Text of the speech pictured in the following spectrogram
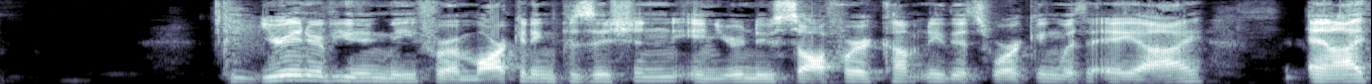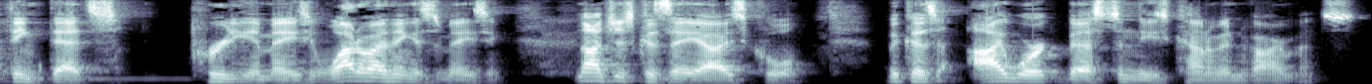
Hmm. You're interviewing me for a marketing position in your new software company that's working with AI, and I think that's pretty amazing. Why do I think it's amazing? Not just because AI is cool, because I work best in these kind of environments.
